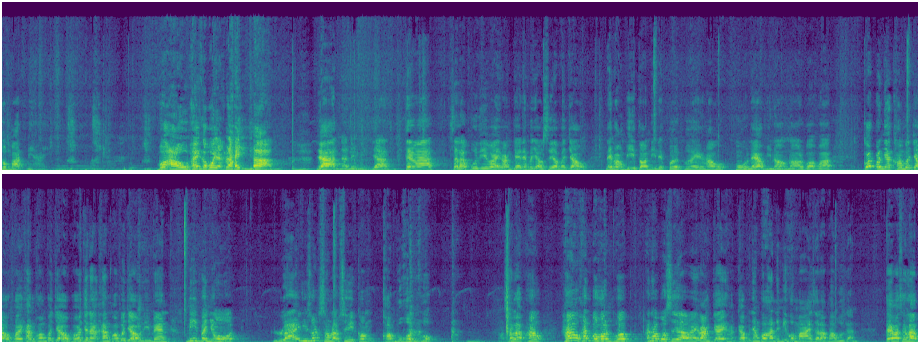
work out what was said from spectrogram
สมบัตินี่ให้บ่เอาไผก็บ่อยากได้ย่านย่านนั่นนี่นี่ย่านแต่ว่า สำหรับผู้ที่ไว้วางใจในพระเจ้าเสื้อพระเจ้า ในบางพี่ตอนนี้ได้เปิดเผยให้เฮาโหแล้วพี่น้องเนาะบอกว่ากฎบัญญัติของพระเจ้าถอยคำของพระเจ้าพระวจนะคำของพระเจ้านี่แมนมีประโยชน์หลายที่สุดสำหรับชีวิตของของผู้คนพบสำหรับเฮาเฮาคันบ่คนพบคันเฮาบ่เชื่อไว้วางใจกับยังบ่ทันได้มีความหมายสำหรับเฮาคือกัน แต่ว่าสำหรับ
